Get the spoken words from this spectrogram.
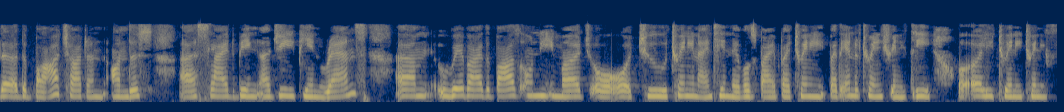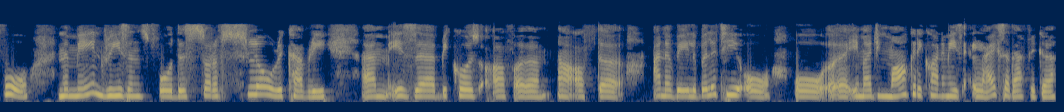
the, the bar chart on, on this uh, slide being a GDP in rands, um, whereby the bars only emerge or, or to 2019 levels by, by 20, by the end of 2023 or early 2024. And the main reasons for this sort of slow recovery um, is uh, because of um, uh, of the unavailability or or uh, emerging market economies like South Africa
